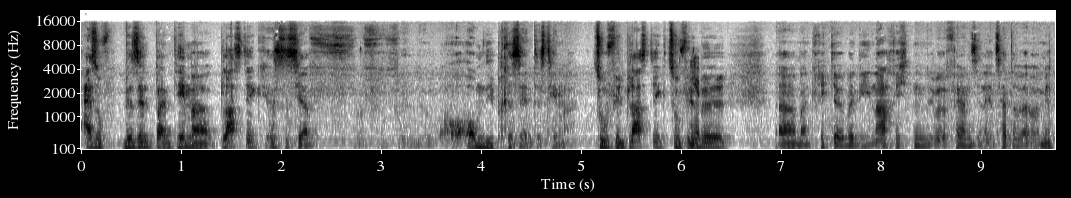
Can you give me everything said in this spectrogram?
also wir sind beim Thema Plastik, es ist ja omnipräsentes Thema. Zu viel Plastik, zu viel Yep. Müll. Ja, man kriegt ja über die Nachrichten, über Fernsehen etc. immer mit.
